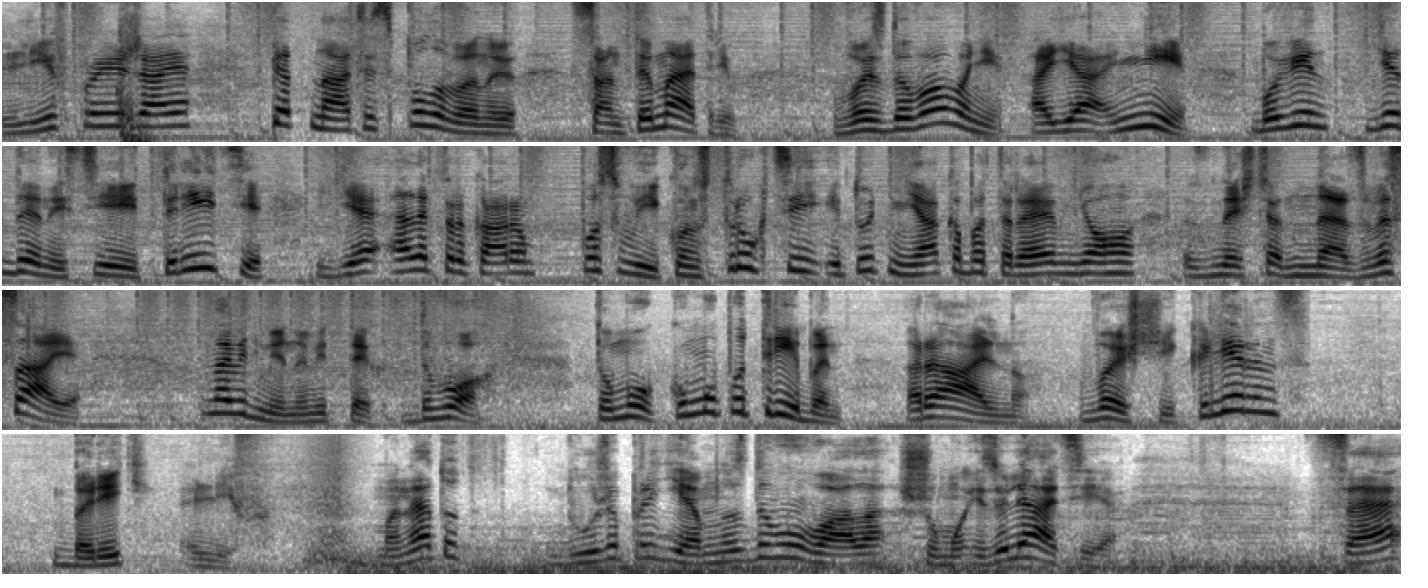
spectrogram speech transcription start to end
лів проїжджає 15,5 сантиметрів. Ви здивовані? А я ні. Бо він єдиний з цієї трійці є електрокаром по своїй конструкції, і тут ніяка батарея в нього знища не звисає. На відміну від тих двох. Тому кому потрібен реально вищий кліренс, беріть ліф. Мене тут дуже приємно здивувала шумоізоляція. Це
